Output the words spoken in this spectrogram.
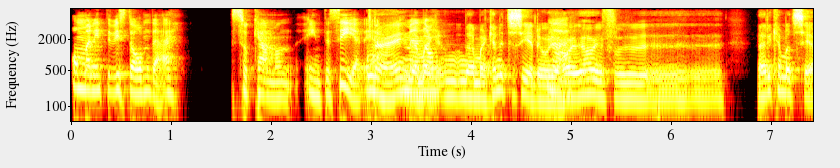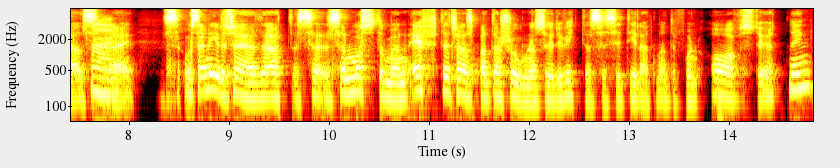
om man inte visste om det så kan man inte se det. Nej, nej, man, om... nej man kan inte se det. Och jag har, jag har ju för, eh, nej, det kan man inte se alls. Nej. nej. Och sen är det så här att sen måste man efter transplantationen så är det viktigt att se till att man inte får en avstötning.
